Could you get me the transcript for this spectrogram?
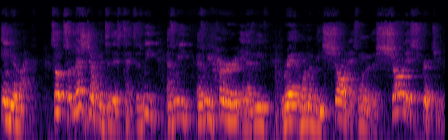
in your life? So, so let's jump into this text as we as we as we've heard and as we've read one of the shortest, one of the shortest scriptures,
